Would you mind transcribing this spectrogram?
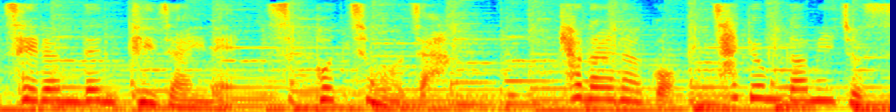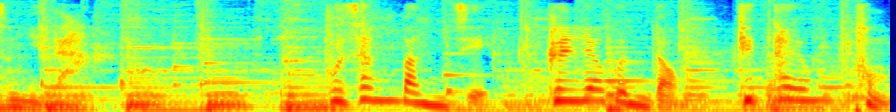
세련된 디자인의 스포츠 모자. 편안하고 착용감이 좋습니다. 부상 방지, 근력 운동, 기타 용품.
